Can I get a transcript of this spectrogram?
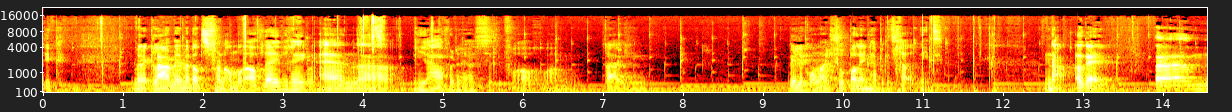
Ik ik ben er klaar mee, maar dat is voor een andere aflevering. En uh, ja, voor de rest zit ik vooral gewoon thuis. Wil ik online shoppen, alleen heb ik het geld niet. Nou, oké. Um,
